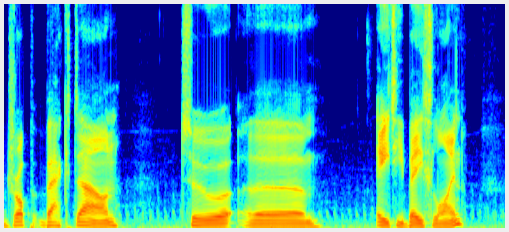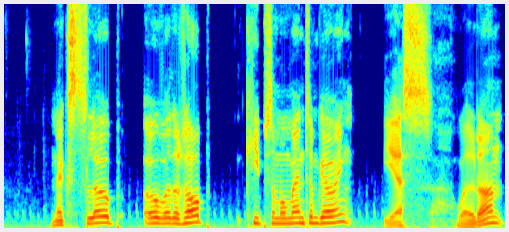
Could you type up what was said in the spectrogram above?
drop back down to the 80 baseline. Next slope over the top. Keep some momentum going. Yes, well done.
